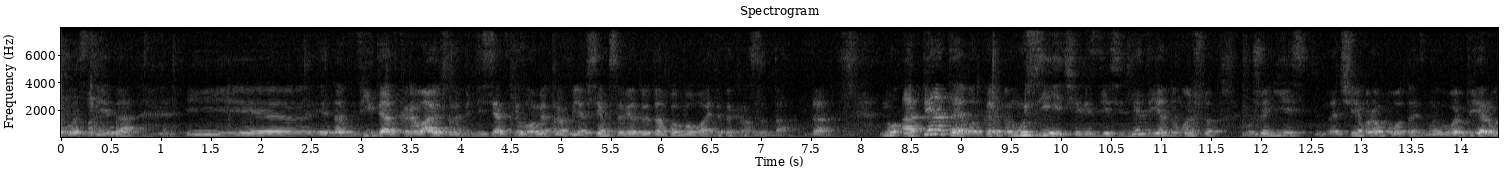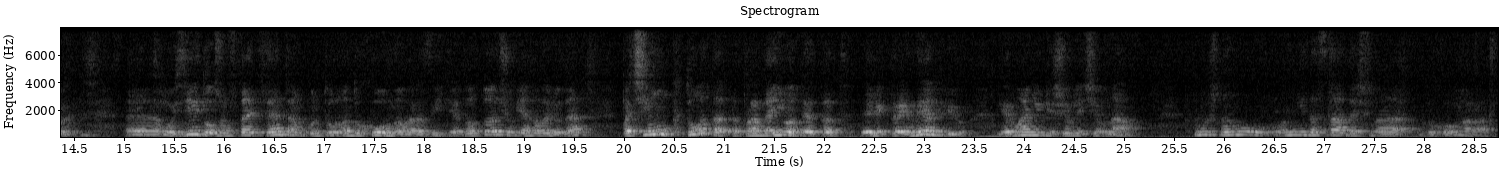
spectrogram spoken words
области, да, и э, это виды открываются на 50 километров, я всем советую там побывать, это красота, да. Ну, а пятое, вот как бы музей через 10 лет, я думаю, что уже есть над чем работать. Ну, во-первых, э, музей должен стать центром культурно-духовного развития. Это вот то, о чем я говорю, да? Почему кто-то продает этот электроэнергию Германию дешевле, чем нам? Потому что ну, он недостаточно духовно развит.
